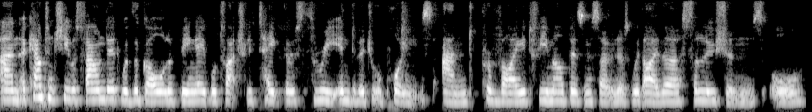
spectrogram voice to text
And Accountant She was founded with the goal of being able to actually take those three individual points and provide female business owners with either solutions or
